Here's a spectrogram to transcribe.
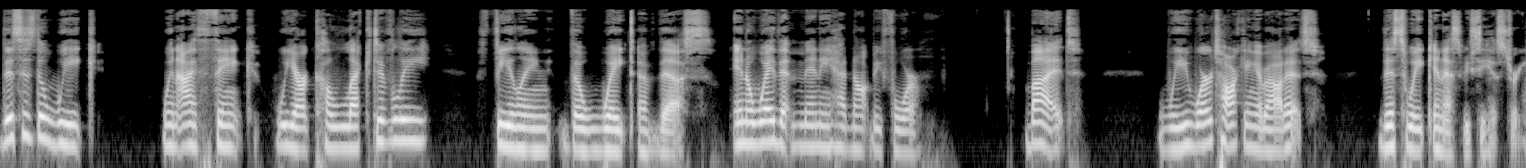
This is the week when I think we are collectively feeling the weight of this in a way that many had not before. But we were talking about it this week in SBC history.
